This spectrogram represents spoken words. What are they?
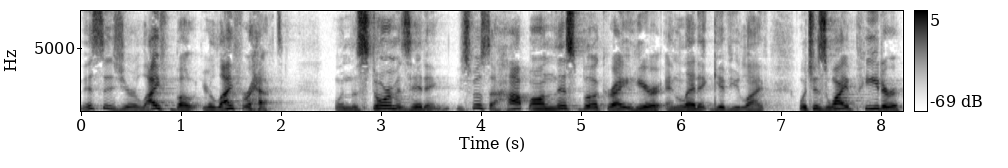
This is your lifeboat, your life raft when the storm is hitting. You're supposed to hop on this book right here and let it give you life, which is why Peter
